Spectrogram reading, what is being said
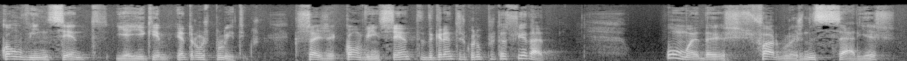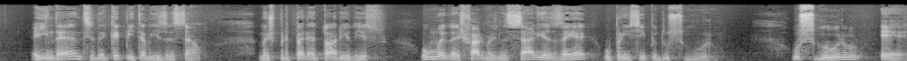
convincente, e é aí que entram os políticos, que seja convincente de grandes grupos da sociedade. Uma das fórmulas necessárias, ainda antes da capitalização, mas preparatório disso, uma das formas necessárias é o princípio do seguro. O seguro é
